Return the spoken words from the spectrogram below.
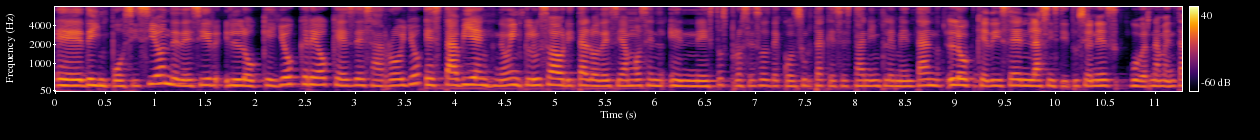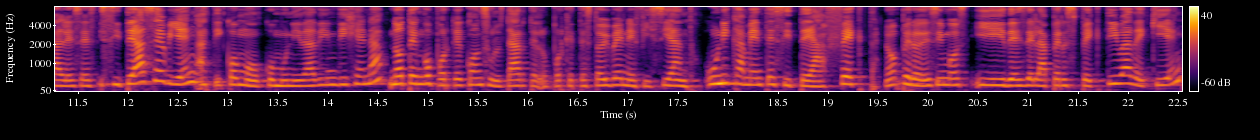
eh, de imposición, de decir lo que yo creo que es desarrollo está bien, ¿no? Incluso ahorita lo decíamos en, en estos procesos de consulta que se están implementando. Lo que dicen las instituciones gubernamentales es, si te hace bien a ti como comunidad indígena, no tengo por qué consultártelo porque te estoy beneficiando, únicamente si te afecta, ¿no? Pero decimos, y desde la perspectiva de quién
